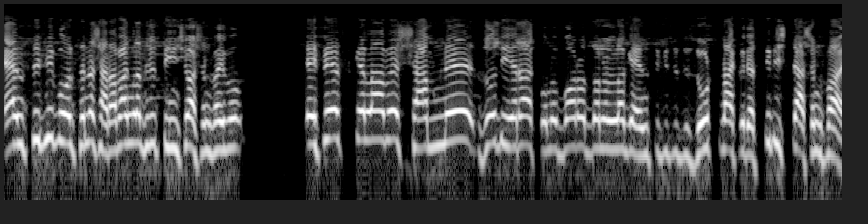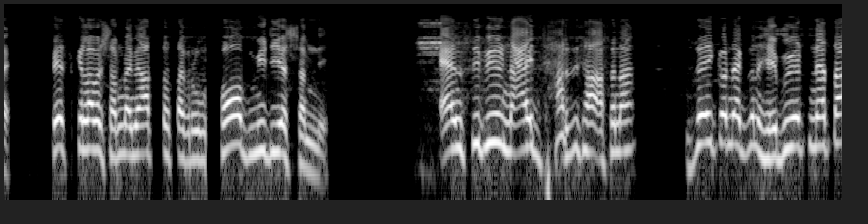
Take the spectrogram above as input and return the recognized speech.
এনসিপি বলছে না, সারা বাংলাদেশে তিনশো আসন পাইব। এই প্রেস ক্লাবের সামনে যদি এরা কোনো বড় দলের লগে এনসিপি যদি জোট না করে তিরিশটা আসন পায় প্রেস ক্লাবের সামনে আমি আত্মহত্যা করব সব মিডিয়ার সামনে। এনসিপির নাইট হার্জিস আছে না? যে কোনো একজন হেভিওয়েট নেতা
